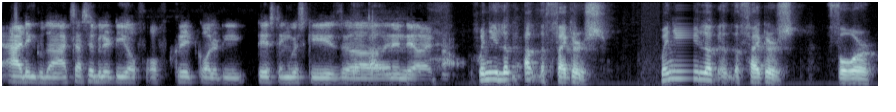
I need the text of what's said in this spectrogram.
adding to the accessibility of, of great quality tasting whiskeys uh, in india right now when you look at the figures when you look at the figures for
